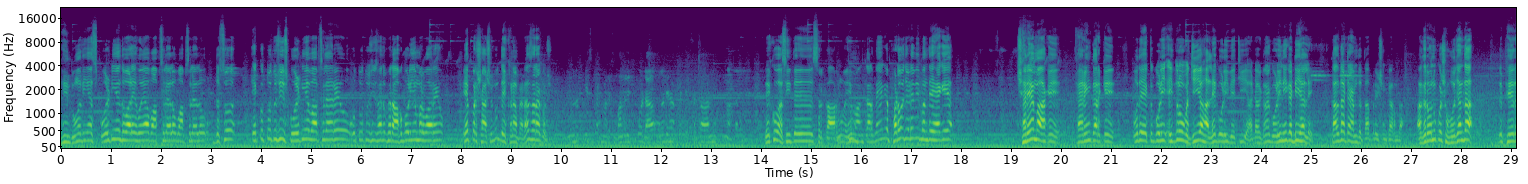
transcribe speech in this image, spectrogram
ਹਿੰਦੂਆਂ ਦੀਆਂ ਸਿਕਿਉਰਟੀਆਂ ਦਿਵਾਲੇ ਹੋਇਆ, ਵਾਪਸ ਲੈ ਲਓ, ਵਾਪਸ ਲੈ ਲਓ। ਦੱਸੋ, ਇੱਕ ਉੱਤੋਂ ਤੁਸੀਂ ਸਿਕਿਉਰਟੀਆਂ ਵਾਪਸ ਲੈ ਰਹੇ ਹੋ, ਉੱਤੋਂ ਤੁਸੀਂ ਸਾਨੂੰ ਫਿਰ ਆਪ ਗੋਲੀਆਂ ਮਰਵਾ ਰਹੇ ਹੋ। ਇਹ ਪ੍ਰਸ਼ਾਸਨ ਨੂੰ ਦੇਖਣਾ ਪੈਣਾ ਸਾਰਾ ਕੁਝ ਇਸ ਘਟਨਾ ਦੇ ਸੰਬੰਧ ਵਿੱਚ ਤੁਹਾਡਾ ਉਹਨਾਂ ਦੇ ਹੱਕ ਵਿੱਚ ਸਰਕਾਰ ਨੂੰ ਮੰਗ ਕਰਦੇ ਦੇਖੋ ਅਸੀਂ ਤੇ ਸਰਕਾਰ ਨੂੰ ਇਹ ਮੰਗ ਕਰਦੇ ਹਾਂ ਕਿ ਫੜੋ ਜਿਹੜੇ ਵੀ ਬੰਦੇ ਹੈਗੇ ਆ। ਸ਼ਰੇਆਮ ਆ ਕੇ ਫਾਇਰਿੰਗ ਕਰਕੇ ਉਹਦੇ ਇੱਕ ਗੋਲੀ ਇਧਰੋਂ ਵੱਜੀ ਆ ਹਾਲੇ ਗੋਲੀ ਵੇਚੀ ਆ। ਡਾਕਟਰਾਂ ਗੋਲੀ ਨਹੀਂ ਕੱਢੀ ਹਾਲੇ। ਕੱਲ ਦਾ ਟਾਈਮ ਦਿੱਤਾ ਆਪਰੇਸ਼ਨ ਕਰਨ ਦਾ। ਅਗਰ ਉਹਨੂੰ ਕੁਝ ਹੋ ਜਾਂਦਾ ਤੇ ਫਿਰ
